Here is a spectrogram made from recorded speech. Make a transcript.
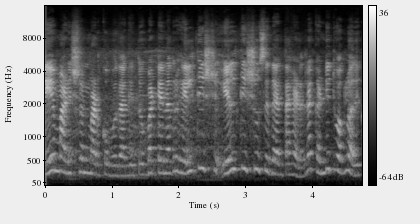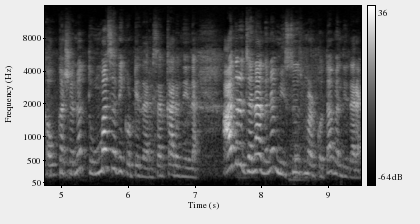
ನೇಮ್ ಅಡಿಷನ್ ಮಾಡ್ಕೋಬೋದಾಗಿತ್ತು ಬಟ್ ಏನಾದರೂ ಹೆಲ್ತ್ ಇಶ್ಯೂ ಹೆಲ್ತ್ ಇಶ್ಯೂಸ್ ಇದೆ ಅಂತ ಹೇಳಿದ್ರೆ ಖಂಡಿತವಾಗ್ಲೂ ಅದಕ್ಕೆ ಅವಕಾಶನ ತುಂಬಾ ಸತಿ ಕೊಟ್ಟಿದ್ದಾರೆ ಸರ್ಕಾರದಿಂದ. ಆದರೂ ಜನ ಅದನ್ನ ಮಿಸ್ಯೂಸ್ ಮಾಡ್ಕೋತಾ ಬಂದಿದ್ದಾರೆ.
